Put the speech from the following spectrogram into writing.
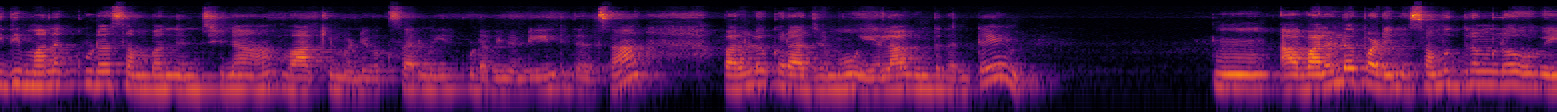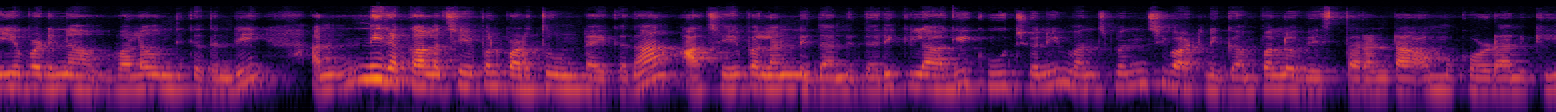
ఇది మనకు కూడా సంబంధించిన వాక్యం అండి ఒకసారి మీరు కూడా వినండి. ఏంటి తెలుసా? పరలోక రాజ్యము ఎలా ఉంటుందంటే ఆ వలలో పడిన సముద్రంలో వేయబడిన వల ఉంది కదండి. అన్ని రకాల చేపలు పడుతూ ఉంటాయి కదా. ఆ చేపలన్నీ దాన్ని దరికిలాగి కూర్చొని మంచి మంచి వాటిని గంపల్లో వేస్తారంట అమ్ముకోవడానికి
